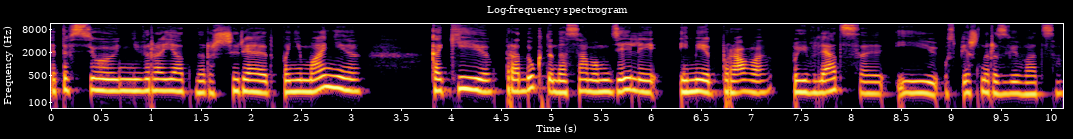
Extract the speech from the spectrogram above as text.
Это все невероятно расширяет понимание, какие продукты на самом деле имеют право появляться и успешно развиваться.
